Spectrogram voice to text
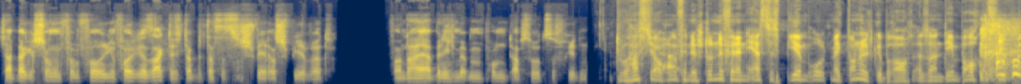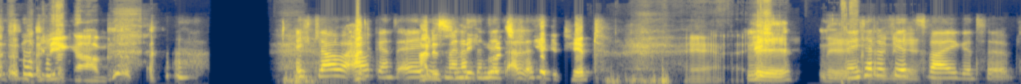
Ich habe ja schon vom vorigen Folge gesagt, ich glaube, dass es ein schweres Spiel wird. Von daher bin ich mit dem Punkt absolut zufrieden. Du hast ja auch Ja. ungefähr eine Stunde für dein erstes Bier im Old McDonald gebraucht. Also an dem Bauchgefühl kannst du nicht gelegen haben. Ich glaube Hat- auch, ganz ehrlich, ich meine, das sind jetzt alles. vier getippt? Ja, ich, Nee, nee. Nee, ich hatte 4-2 getippt.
